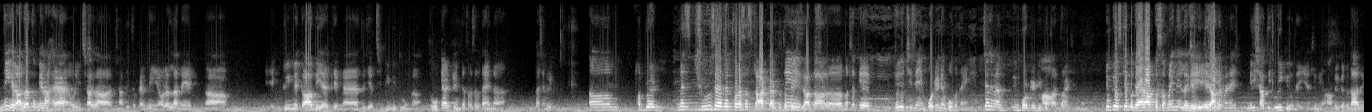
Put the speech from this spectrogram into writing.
नहीं इरादा तो मेरा है और इंशाल्लाह शादी तो करनी है और अल्लाह ने आ, एक ड्रीम में कहा भी है कि मैं तुझे अच्छी बीवी दूँगा। तो वो क्या ड्रीम था? थोड़ा सा बताएँ ना भाई। अब मैं शुरू से अगर थोड़ा सा स्टार्ट कर दूँ तो फिर ज़्यादा मतलब कि जो जो चीज़ें इम्पोर्टेंट है वो बताएँ। चले मैं इम्पोर्टेंट ही हाँ, बताता हूँ। क्योंकि उसके बगैर आपको समझ नहीं लगेगी कि आखिर मैंने मेरी शादी हुई क्यों नहीं है। क्यों नहीं? हाँ बिल्कुल बता दें।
